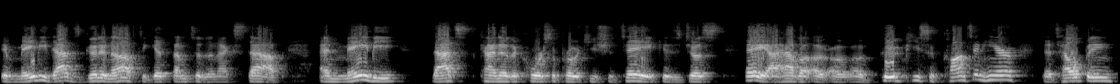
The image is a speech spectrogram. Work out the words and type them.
if maybe that's good enough to get them to the next step. And maybe that's kind of the course approach you should take is just, hey, I have a, a, a good piece of content here that's helping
